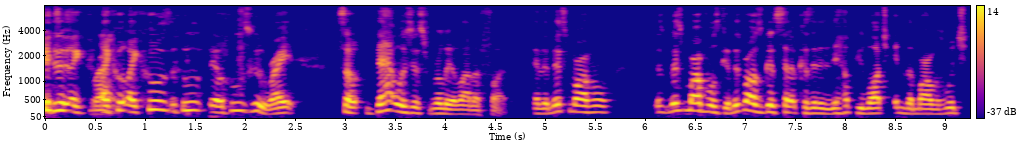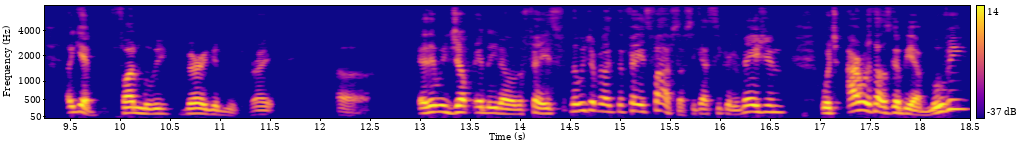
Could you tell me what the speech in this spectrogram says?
is it like like who like who's who you know, who's who right? So that was just really a lot of fun. And then Miss Marvel this Miss Marvel was good. Miss Marvel's a good setup because it did help you launch into the Marvels which again fun movie very good movie right? Uh and then we jump into you know the phase then we jump into like the phase five stuff. So you got Secret Invasion which I really thought was gonna be a movie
